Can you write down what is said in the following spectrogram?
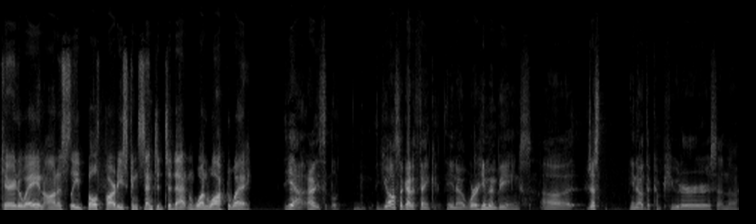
carried away and honestly both parties consented to that and one walked away. yeah. I you also got to think, you know, we're human beings. Uh, just you know, the computers and the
